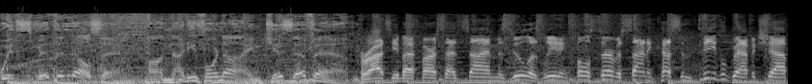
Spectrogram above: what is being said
with Smith and Nelson on 94.9 Kiss FM. Brought to you by Farside Sign, Missoula's leading full-service sign and custom vehicle graphic shop.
